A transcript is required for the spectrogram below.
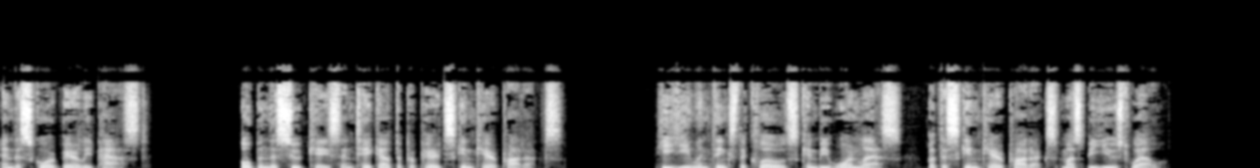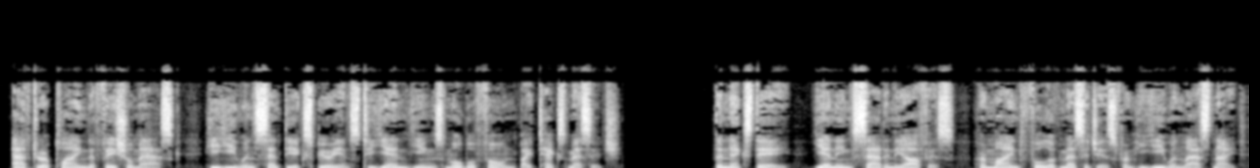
and the score barely passed. Open the suitcase and take out the prepared skincare products. He Yiwen thinks the clothes can be worn less, but the skincare products must be used well. After applying the facial mask, he Yiwen sent the experience to Yen Ying's mobile phone by text message. The next day, Yen Ying sat in the office, her mind full of messages from He Yiwen last night.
